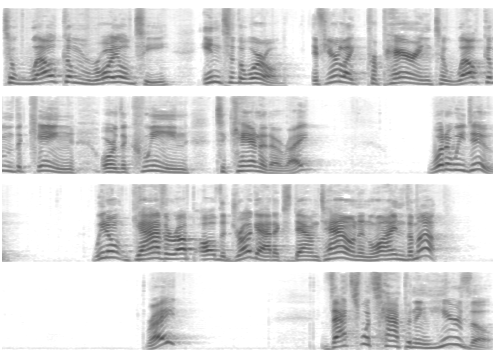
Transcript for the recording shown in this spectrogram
to welcome royalty into the world, if you're like preparing to welcome the king or the queen to Canada, right? What do we do? We don't gather up all the drug addicts downtown and line them up. Right? That's what's happening here, though.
